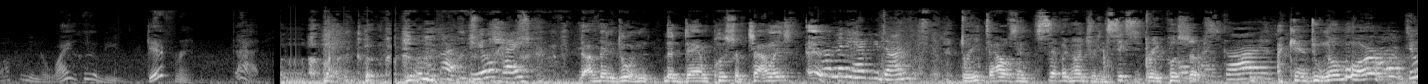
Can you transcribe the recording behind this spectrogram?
Walking in the white hood be different. God. Oh my god, you okay? I've been doing the damn push-up challenge. How many have you done? 3,763 Oh my push-ups. god. I can't do no more. Don't do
